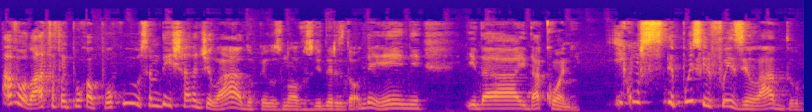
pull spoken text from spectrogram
a Volata foi pouco a pouco sendo deixada de lado pelos novos líderes da ODN e da, e da CONE. E com, depois que ele foi exilado,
